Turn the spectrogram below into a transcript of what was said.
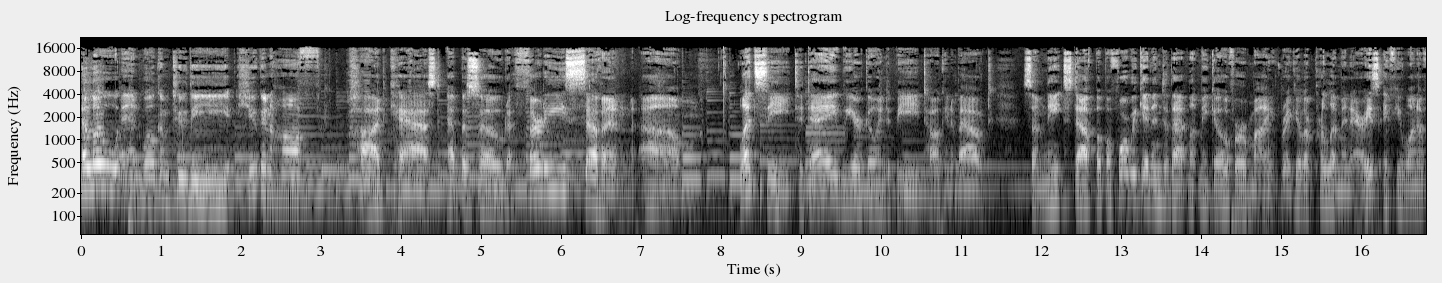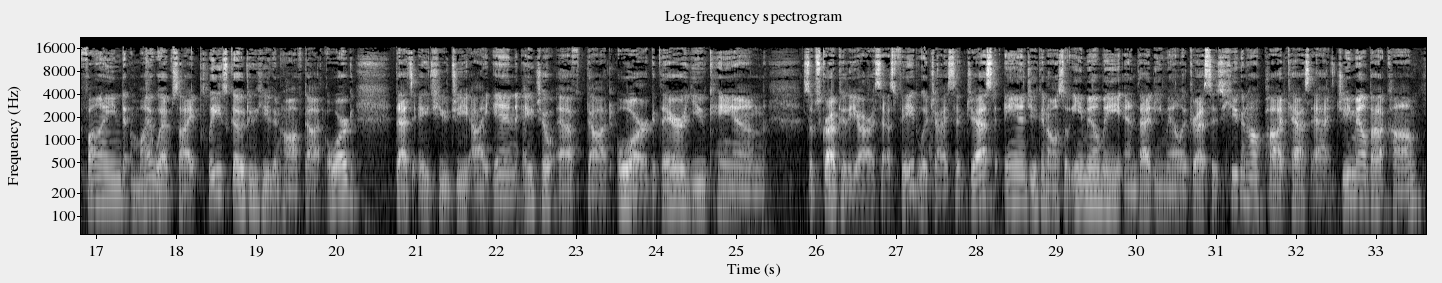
Hello and welcome to the Huginhof podcast, episode 37. Um, let's see, today we are going to be talking about some neat stuff, but before we get into that, let me go over my regular preliminaries. If you want to find my website, please go to huginhof.org. That's H U G I N H O F dot org. There you can subscribe to the RSS feed, which I suggest, and you can also email me, and that email address is huginhofpodcast at gmail.com,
